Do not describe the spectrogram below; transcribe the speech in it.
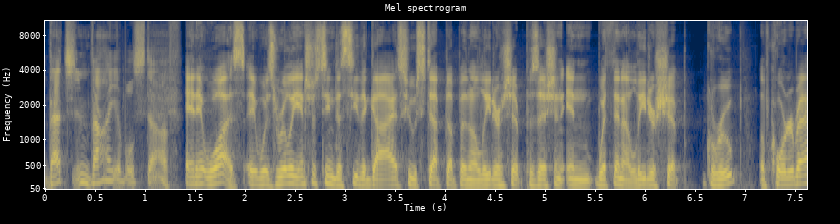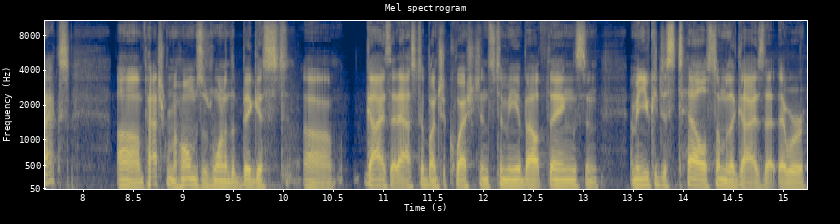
that's invaluable stuff. And it was. It was really interesting to see the guys who stepped up in a leadership position in within a leadership group of quarterbacks. Um, Patrick Mahomes was one of the biggest uh, guys that asked a bunch of questions to me about things, and I mean, you could just tell some of the guys that they were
